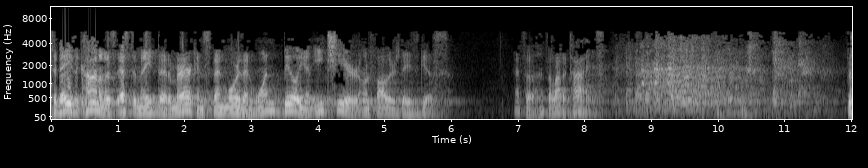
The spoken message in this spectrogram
Today's economists estimate that Americans spend more than one billion each year on Father's Day's gifts. That's a that's a lot of ties. the,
